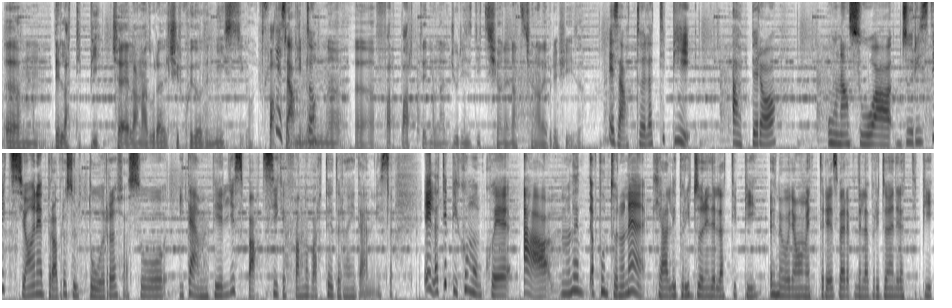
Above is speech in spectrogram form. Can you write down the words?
um, dell'ATP, cioè la natura del circuito tennistico, il fatto esatto. di non uh, far parte di una giurisdizione nazionale precisa. Esatto, l'ATP ha però una sua giurisdizione proprio sul tour, cioè sui tempi e gli spazi che fanno parte dei tornei di tennis. E l'ATP comunque ha, non è, appunto non è che ha le prigioni dell'ATP e noi vogliamo mettere Zverev nella prigione dell'ATP.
